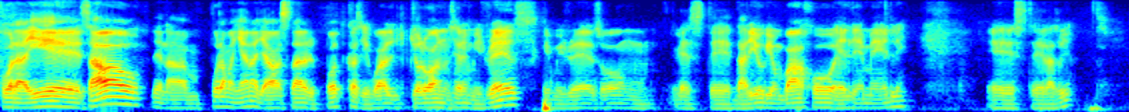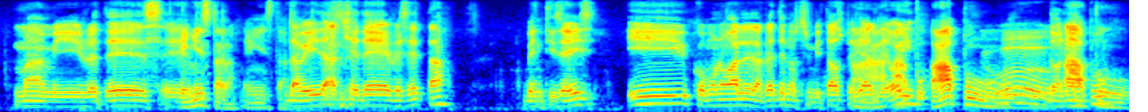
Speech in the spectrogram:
por ahí eh, sábado, de la pura mañana ya va a estar el podcast. Igual yo lo voy a anunciar en mis redes, que mis redes son este, Darío-LML. Este, la suya. Ma, mi red es eh, En Instagram, en Instagram. David HD Receta 26 y como no vale la red de nuestro invitado especial Ah, de hoy. Apu. Apu. Uh, Don Apu.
